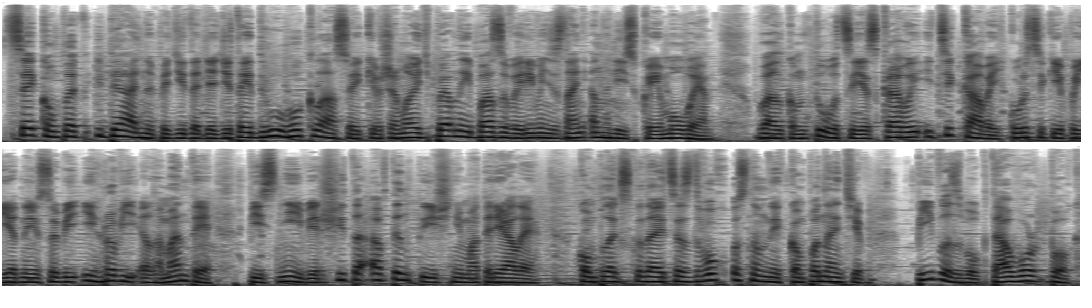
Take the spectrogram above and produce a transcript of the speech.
Цей комплект ідеально підійде для дітей другого класу, які вже мають певний базовий рівень знань англійської мови. Welcome to – це яскравий і цікавий курс, який поєднує в собі ігрові елементи, пісні, вірші та автентичні матеріали. Комплекс складається з двох основних компонентів: People's Book та Workbook.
